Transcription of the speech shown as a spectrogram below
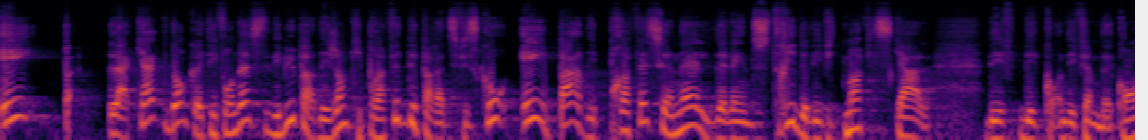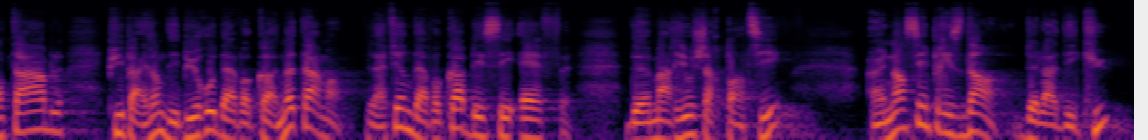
et la CAQ, donc, a été fondée à ses débuts par des gens qui profitent des paradis fiscaux et par des professionnels de l'industrie de l'évitement fiscal, des, des, com- des firmes de comptables, puis par exemple des bureaux d'avocats, notamment la firme d'avocats BCF de Mario Charpentier, un ancien président de l'ADQ,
